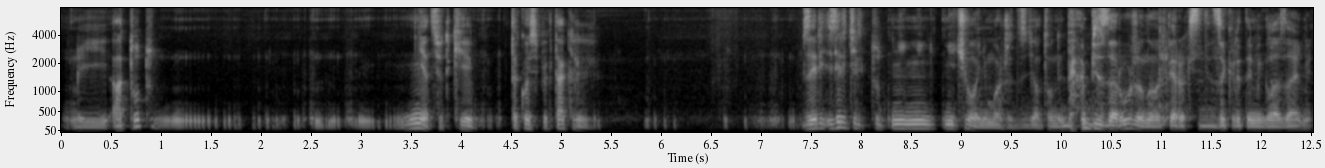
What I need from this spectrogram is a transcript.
И, а тут нет, все-таки такой спектакль зритель тут ни, ни, ничего не может сделать. Он безоружен, он, во-первых, сидит с закрытыми глазами.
